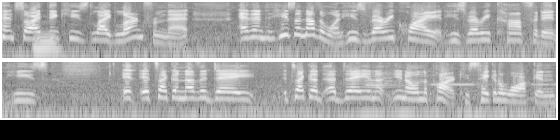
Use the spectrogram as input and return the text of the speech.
and so I think he's like learned from that. And then he's another one. He's very quiet. He's very confident. He's it, it's like another day. It's like a, a day in a, you know in the park. He's taking a walk and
